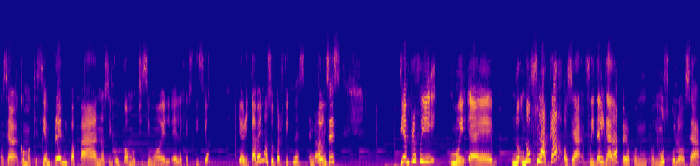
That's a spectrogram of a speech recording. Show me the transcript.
O sea, como que siempre mi papá nos inculcó muchísimo el, el ejercicio y ahorita ven, super fitness. Entonces, siempre fui muy, eh, no, no flaca, o sea, fui delgada, pero con, con músculo, o sea,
